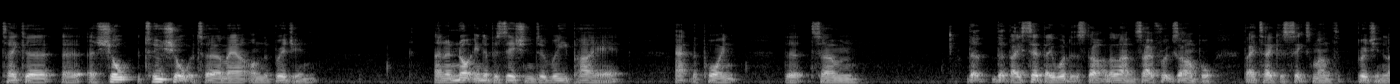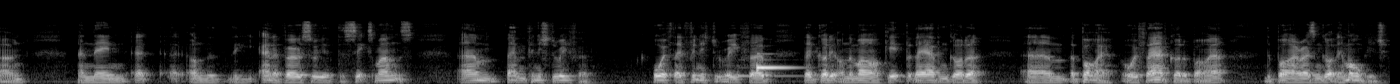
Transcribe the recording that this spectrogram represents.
take a, a, a short too short a term out on the bridging and are not in a position to repay it at the point that um, that, that they said they would at the start of the loan. So, for example, they take a six month bridging loan, and then at, at- on the, the anniversary of the six months, um, they haven't finished the refurb. Or if they finished a refurb, they've got it on the market, but they haven't got a, um, a buyer. Or if they have got a buyer, the buyer hasn't got their mortgage.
